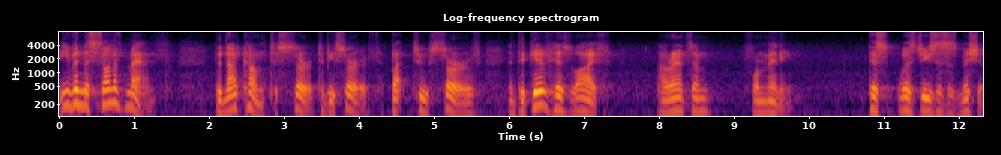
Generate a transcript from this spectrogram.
even the Son of Man did not come to serve, to be served, but to serve and to give his life a ransom for many. This was Jesus' mission.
